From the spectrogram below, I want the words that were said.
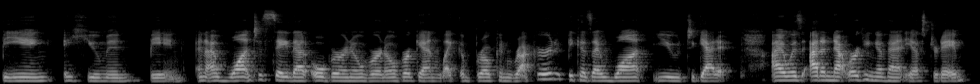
being a human being. And I want to say that over and over and over again, like a broken record, because I want you to get it. I was at a networking event yesterday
